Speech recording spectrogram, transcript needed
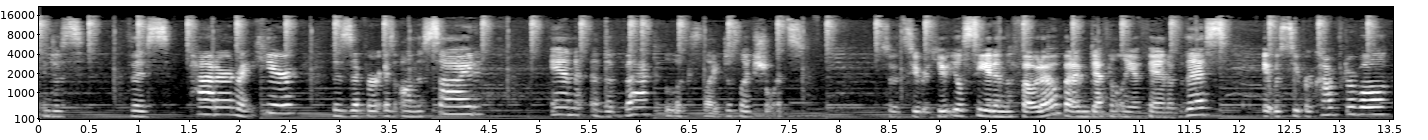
and just this pattern right here. The zipper is on the side and the back looks like just like shorts. So it's super cute. You'll see it in the photo, but I'm definitely a fan of this. It was super comfortable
